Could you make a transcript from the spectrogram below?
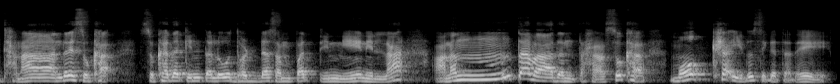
ಧನ ಅಂದ್ರೆ ಸುಖ. ಸುಖದಕ್ಕಿಂತಲೂ ದೊಡ್ಡ ಸಂಪತ್ತಿನ್ನೇನಿಲ್ಲ ಅನಂತವಾದಂತಹ ಸುಖ. ಮೋಕ್ಷ ಇದು ಸಿಗುತ್ತದೆ.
